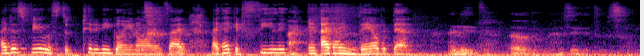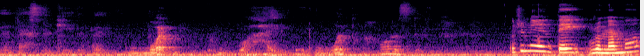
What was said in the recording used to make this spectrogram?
I just feel the stupidity going on inside. Like I could feel it, and like I'm there with them. I need to, oh, I need to do some investigating. Like, what, why, like, what caused this? What do you mean? They remember?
